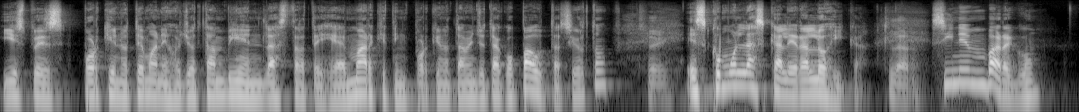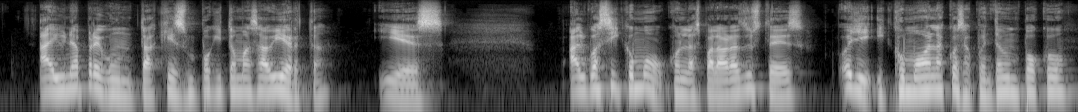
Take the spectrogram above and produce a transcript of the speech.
Y después, ¿por qué no te manejo yo también la estrategia de marketing? ¿Por qué no también yo te hago pauta, ¿cierto? Sí, Es como la escalera lógica. claro. Sin embargo, hay una pregunta que es un poquito más abierta y es algo así como con las palabras de ustedes. Oye, ¿y cómo va la cosa? Cuéntame un poco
